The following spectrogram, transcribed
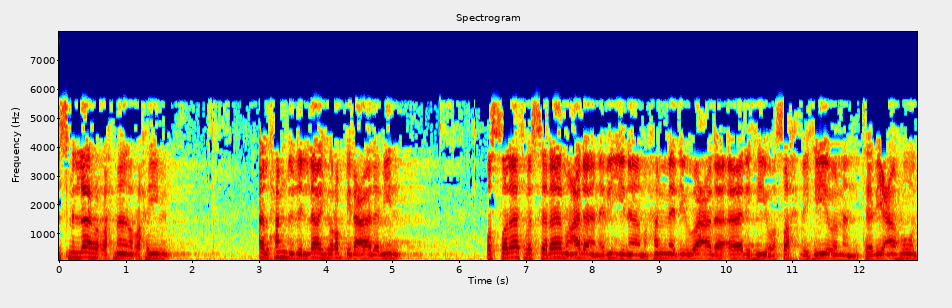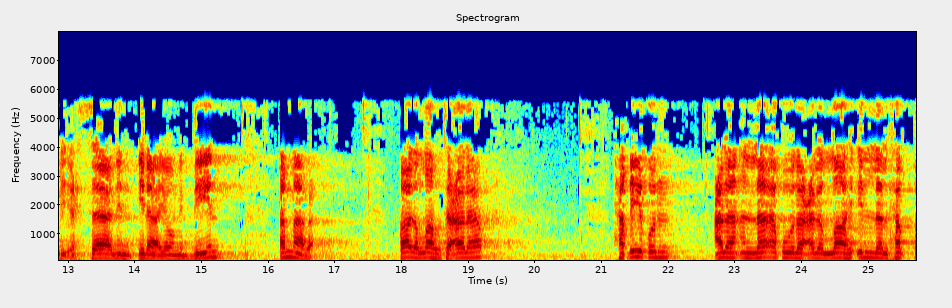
بسم الله الرحمن الرحيم. الحمد لله رب العالمين. والصلاة والسلام على نبينا محمد وعلى آله وصحبه ومن تبعه بإحسان إلى يوم الدين. أما بعد. قال الله تعالى حقيق على أن لا أقول على الله إلا الحق.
